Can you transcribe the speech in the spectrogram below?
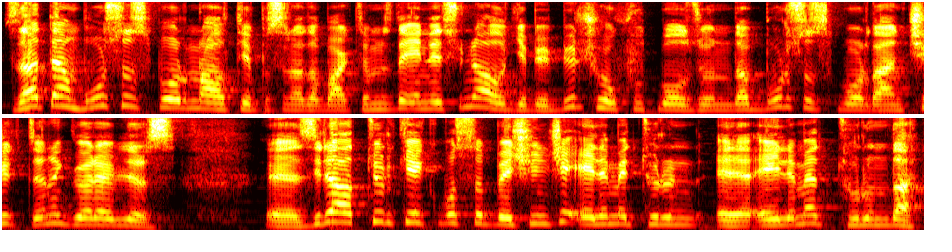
zaten Bursa Spor'un altyapısına da baktığımızda Enes Ünal gibi birçok futbolcunun da Bursa Spor'dan çıktığını görebiliriz. E, Ziraat Türkiye Kupası 5. eleme, turun, e, eleme turunda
